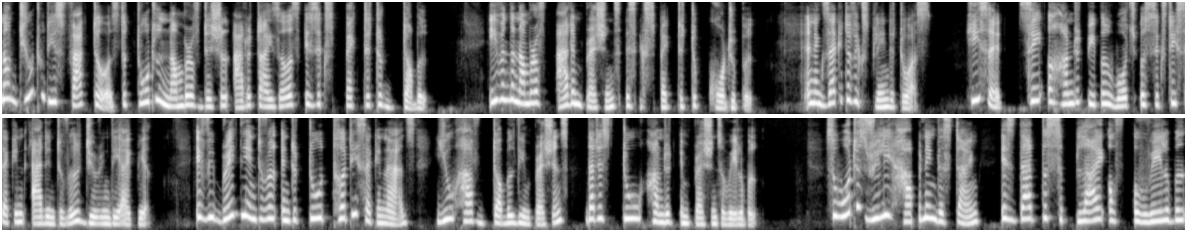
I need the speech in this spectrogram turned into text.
Now, due to these factors, the total number of digital advertisers is expected to double. Even the number of ad impressions is expected to quadruple. An executive explained it to us. He said, say 100 people watch a 60 second ad interval during the IPL. If we break the interval into two 30 second ads, you have double the impressions, that is 200 impressions available. So, what is really happening this time is that the supply of available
